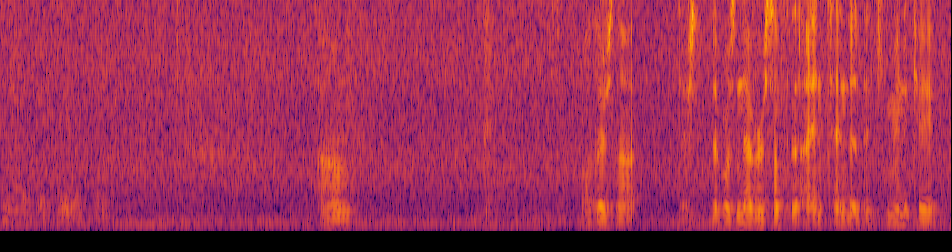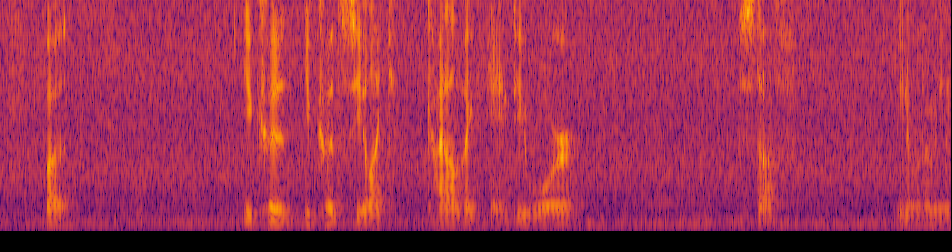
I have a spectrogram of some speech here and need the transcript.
communicate through this piece? Um. Well, there's not. There's there was never something that I intended to communicate, but you could you could see like kind of like anti-war stuff. You know what I mean?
